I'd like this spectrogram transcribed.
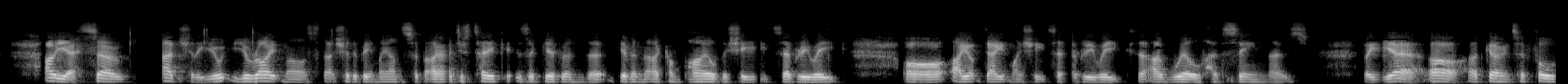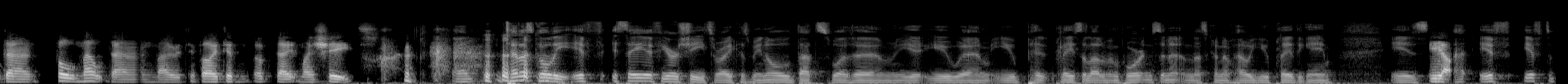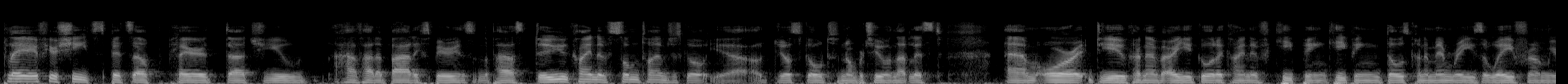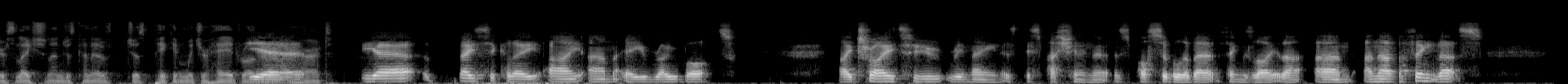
Oh yes, so actually you're, you're right, Mars. That should have been my answer, but I just take it as a given that given that I compile the sheets every week, or I update my sheets every week, that I will have seen those. But yeah, oh, I'd go into full down, full meltdown mode if I didn't update my sheets. Um, tell us, Coley, if say if your sheets, right? Because we know that's what um, you you um, you p- place a lot of importance in it, and that's kind of how you play the game. Is Yeah. if if the player if your sheet spits out a player that you have had a bad experience in the past, do you kind of sometimes just go, yeah, I'll just go to number two on that list, Um, or do you kind of are you good at kind of keeping keeping those kind of memories away from your selection and just kind of just picking with your head rather than Yeah. your heart? Yeah, basically, I am a robot. I try to remain as dispassionate as possible about things like that, um, and I think that's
